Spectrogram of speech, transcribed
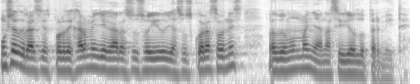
Muchas gracias por dejarme llegar a sus oídos y a sus corazones. Nos vemos mañana si Dios lo permite.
